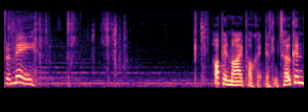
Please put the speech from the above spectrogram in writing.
From me. Hop in my pocket, little token.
